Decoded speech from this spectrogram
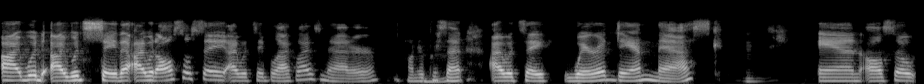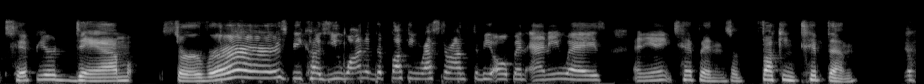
I would I would say that I would also say I would say Black Lives Matter, 100%. Mm-hmm. I would say wear a damn mask Mhm. and also tip your damn servers because you wanted the fucking restaurants to be open anyways and you ain't tipping, so fucking tip them. Yeah,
